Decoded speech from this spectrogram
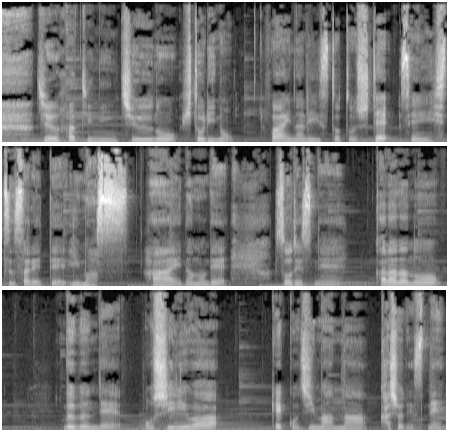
18人中の1人のファイナリストとして選出されています。はい。なのでそうですね。体の部分でお尻は結構自慢な箇所ですね。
